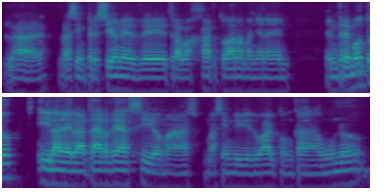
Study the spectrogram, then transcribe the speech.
las impresiones de trabajar toda la mañana en, en, remoto y la de la tarde ha sido más, más individual con cada uno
